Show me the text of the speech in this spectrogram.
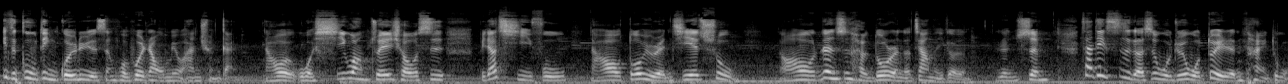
一直固定规律的生活，会让我没有安全感。然后我希望追求是比较起伏，然后多与人接触。然后认识很多人的这样的一个人生，在第四个是我觉得我对人态度，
